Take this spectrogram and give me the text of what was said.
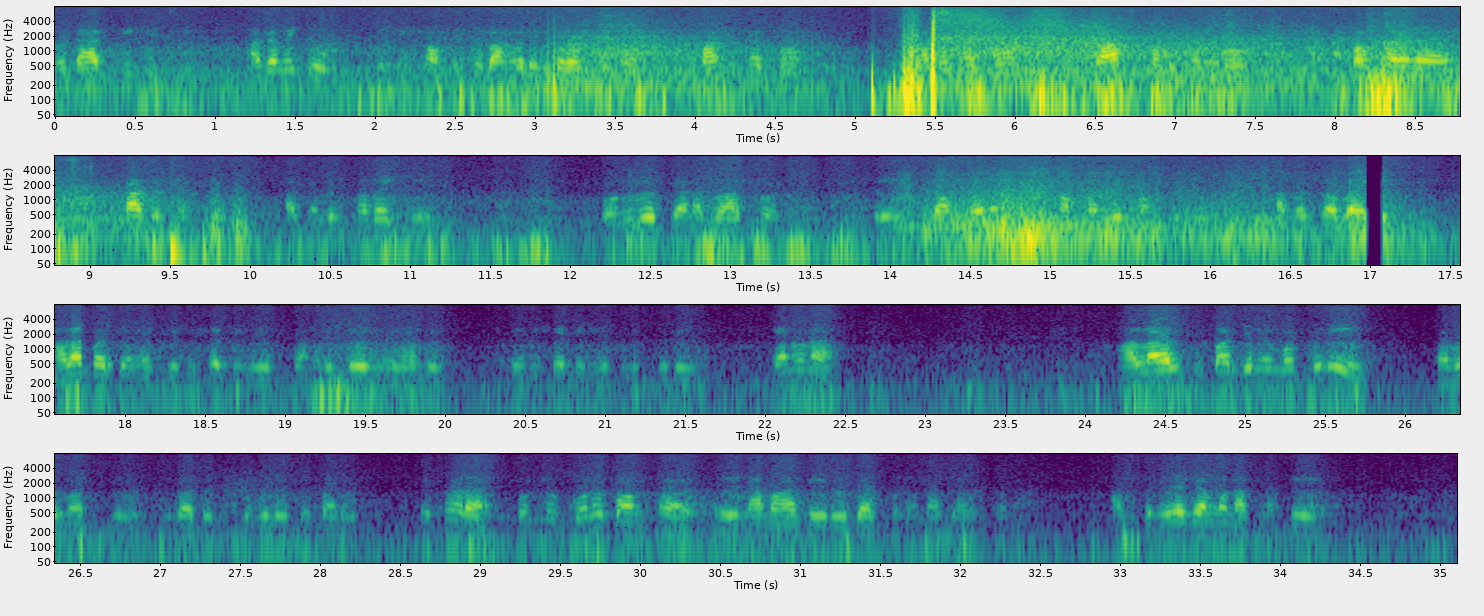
আমরা ডাক দিয়ে এসেছি আগামীতেও একটি সমৃদ্ধ বাংলাদেশ করার জন্য মাঠে থাকব মাঠে থাকব, রাজপথে থাকব, কথায় না কাজে থাকব। আপনাদের সবাইকে অনুরোধ জানাব, আসুন এই রমজানের মধ্যে সম্মানের সম্পর্কে আমরা সবাই হালা যে বিষয়টি রয়েছে আমাদের ধর্মীয়ভাবে সেই বিষয়টিকে গুরুত্ব দিই। কেননা হালাল উপার্জনের মধ্য দিয়েই কেবলমাত্র ইবাদত কবুল হতে পারে। এছাড়া অন্য কোনো পন্থায় এই নামাজ এই রোজা কোনো কাজে আসবে না। আজকে রোজা যেমন আপনাকে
